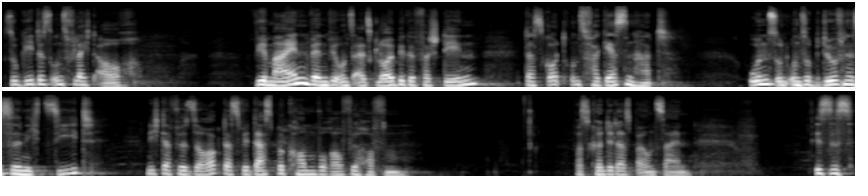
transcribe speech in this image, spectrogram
so geht es uns vielleicht auch. Wir meinen, wenn wir uns als Gläubige verstehen, dass Gott uns vergessen hat, uns und unsere Bedürfnisse nicht sieht, nicht dafür sorgt, dass wir das bekommen, worauf wir hoffen. Was könnte das bei uns sein? Ist es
